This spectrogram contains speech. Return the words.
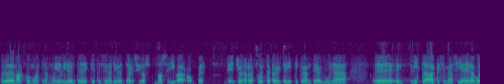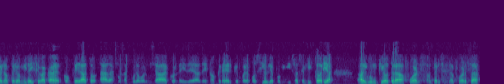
pero además con muestras muy evidentes de que este escenario de tercios no se iba a romper. De hecho, la respuesta característica ante alguna eh, entrevista que se me hacía era, bueno, pero mi ley se va a caer. ¿Con qué dato? Nada, con la pura voluntad, con la idea de no creer que fuera posible, porque quizás en la historia algún que otra fuerza o tercera fuerza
